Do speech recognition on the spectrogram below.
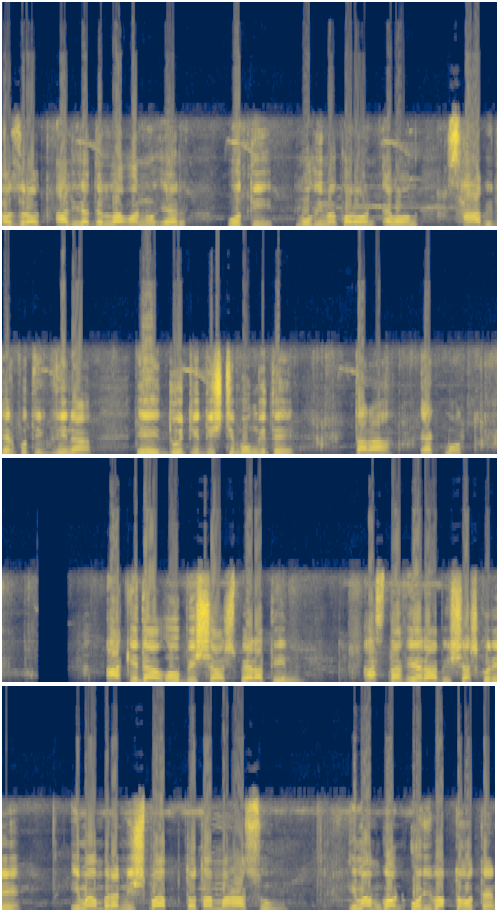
হজরত আলী রাদেল্লাহনু এর অতি মহিমাকরণ এবং সাহাবিদের প্রতি ঘৃণা এই দুইটি দৃষ্টিভঙ্গিতে তারা একমত। আকিদা ও বিশ্বাস, প্যারা তিন। আসনাফিয়ারা বিশ্বাস করে ইমামরা নিষ্পাপ তথা মাসুম। ইমামগণ অভিপ্রাপ্ত হতেন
